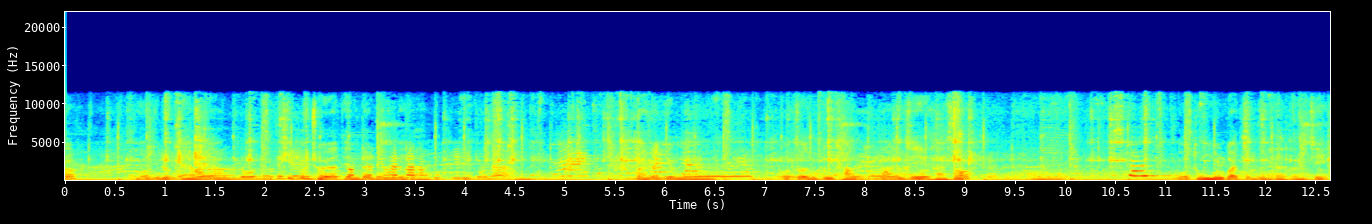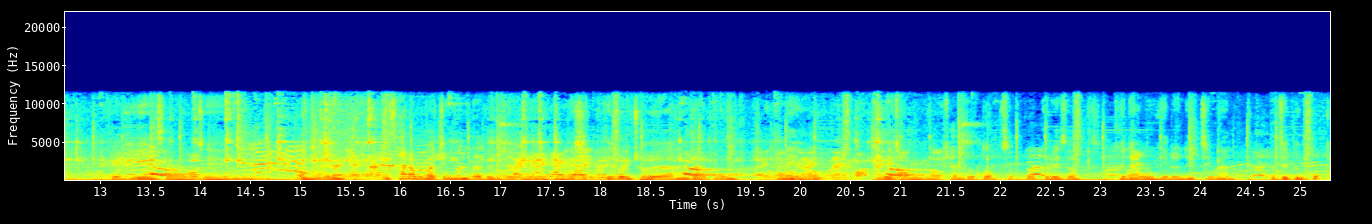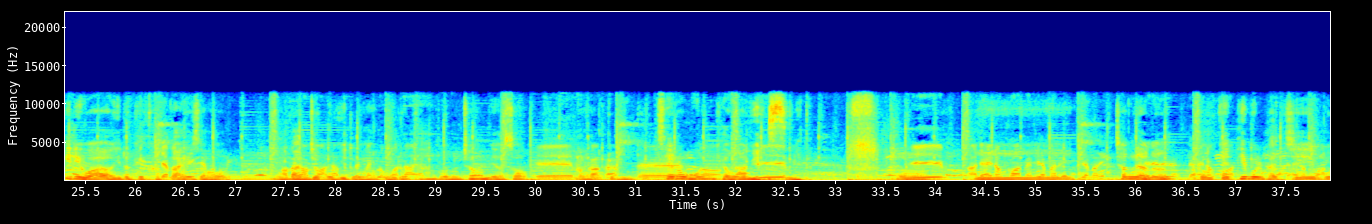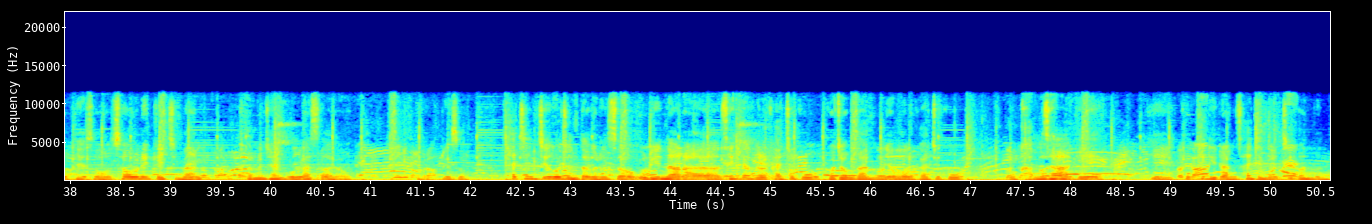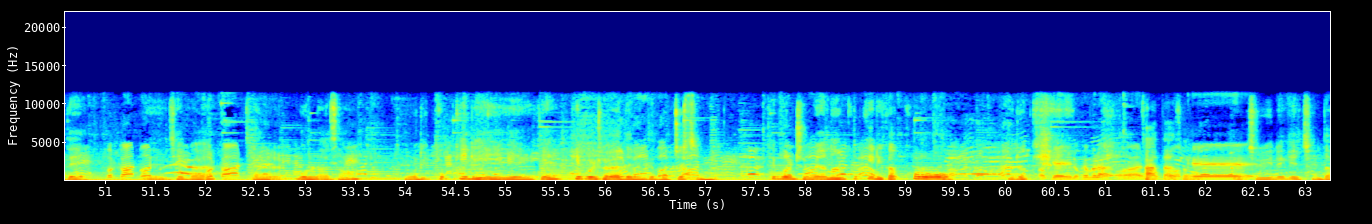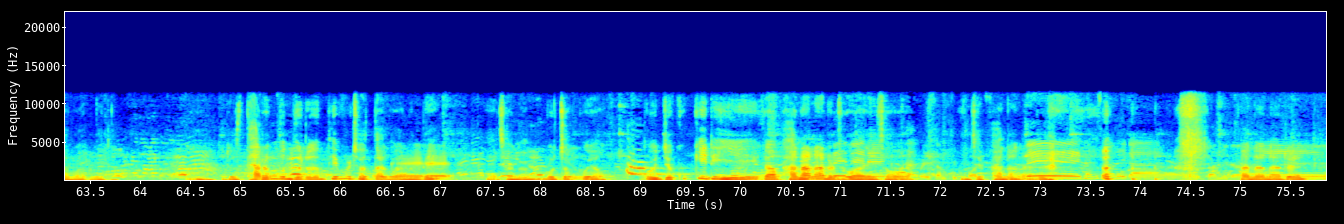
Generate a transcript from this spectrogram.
뭐 이렇게 하면 뭐 팁을 줘야 된다고 합니다. 만약에 뭐 어떤 그 관광지에 가서 어, 뭐 동물과 찍는다든지 거기에서 이제 있는 사람과 찍는다든지 하면 반드시 팁을 줘야 한다고 하네요. 근데 저는 뭐 잔돈도 없었고 그래서 그냥 오기는 했지만 어쨌든 코끼리와 이렇게 가까이서 어, 만져보기도 하고 이렇게 한 거는 처음이어서 어, 좀 새로운 경험이었습니다. 어, 이 청년은 또 이렇게 팁을 받지 못해서 서운했겠지만 저는 잘 몰랐어요. 그래서 사진 찍어준다 그래서 우리나라 생각을 가지고 고정관념을 가지고 뭐 감사하게 예, 코끼리랑 사진을 찍었는데 예, 제가 잘 몰라서 우리 코끼리에게 팁을 줘야 되는데 못 줬습니다. 팁을 주면은 코끼리가 코로 이렇게 받아서 그 주인에게 준다고 합니다. 음, 그래서 다른 분들은 팁을 줬다고 하는데 네, 저는 못 줬고요. 또 이제 코끼리가 바나나를 좋아해서 이제 바나나를 바나나를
